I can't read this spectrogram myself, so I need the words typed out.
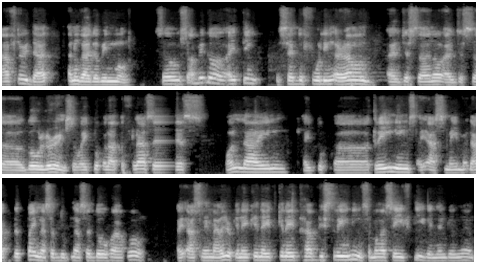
After that, anong gagawin mo? So sabi ko, I think instead of fooling around, I'll just uh, no, I'll just uh, go learn. So I took a lot of classes online. I took uh, trainings. I asked my at that time nasa nasa Doha ako. I asked my manager, can I, can I, can I have this training sa mga safety, ganyan, ganyan.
